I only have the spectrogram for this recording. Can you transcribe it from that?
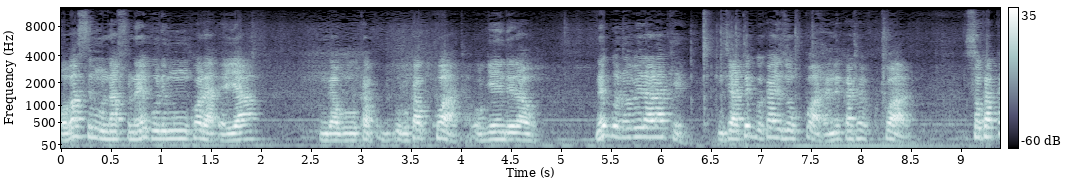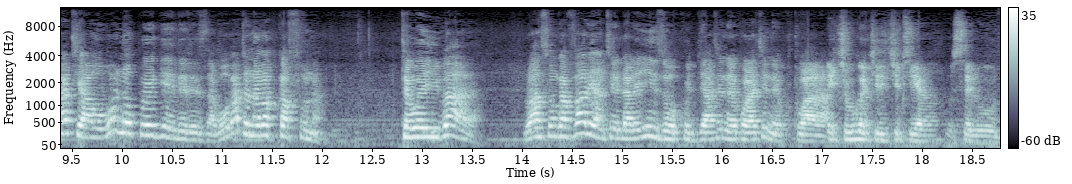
Oba si munafu naye guli mu nkola eya nga bukakukwata ogenderawo. Naye gwe nobeera lake nti ate gwe kayinza okukwata ne katekutwala so kakati awo obona okwegendereza bw'oba tonaba kukafuna teweeyibaala lwansonga variant endala eyinza okujja ate nekola ki? Nekutwala. Ekibuga kiri kitya usenwood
